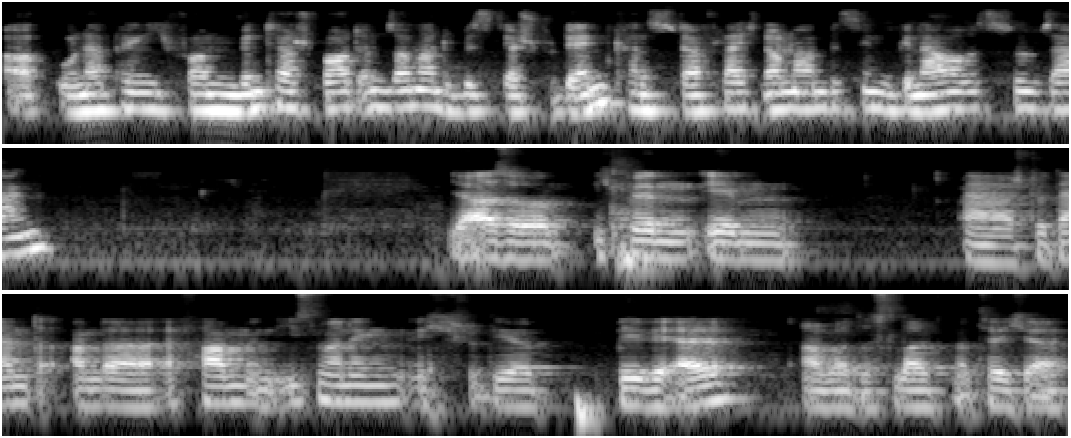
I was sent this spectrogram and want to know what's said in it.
auch unabhängig vom Wintersport im Sommer. Du bist ja Student, kannst du da vielleicht nochmal ein bisschen genaueres zu sagen? Ja, also ich bin eben äh, Student an der FHAM in Ismaning. Ich studiere BWL, aber das läuft natürlich äh,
